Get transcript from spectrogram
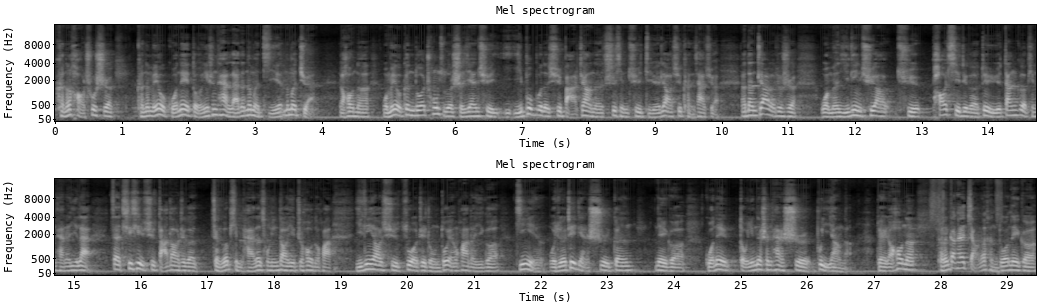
可能好处是，可能没有国内抖音生态来的那么急，那么卷。然后呢，我们有更多充足的时间去一步步的去把这样的事情去解决掉，去啃下去。然后，但第二个就是，我们一定需要去抛弃这个对于单个平台的依赖，在 TT 去达到这个整个品牌的从零到一之后的话，一定要去做这种多元化的一个经营。我觉得这点是跟那个国内抖音的生态是不一样的。对，然后呢，可能刚才讲了很多那个，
